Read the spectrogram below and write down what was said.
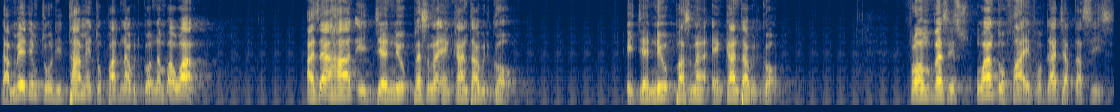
That made him to determine to partner with God. Number one, Isaiah had a genuine personal encounter with God. A genuine personal encounter with God. From verses 1 to 5 of that chapter 6,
